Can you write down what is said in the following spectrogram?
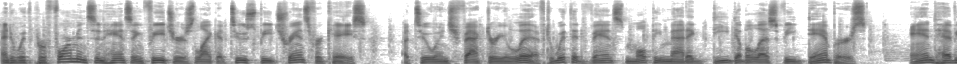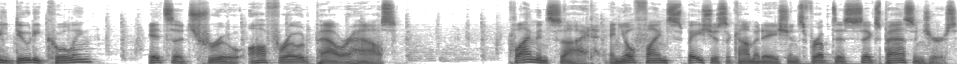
And with performance-enhancing features like a two-speed transfer case, a a 2-inch factory lift with advanced Multimatic DSSV dampers, and heavy-duty cooling, it's a true off-road powerhouse. Climb inside and you'll find spacious accommodations for up to six passengers,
